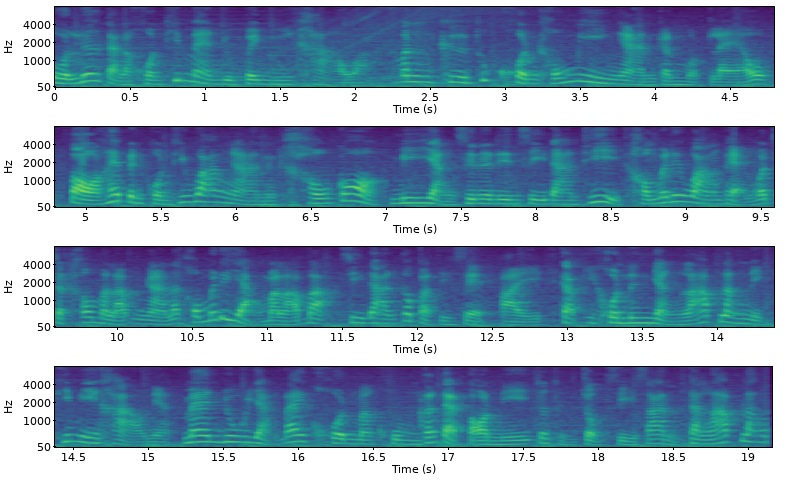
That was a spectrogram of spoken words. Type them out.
ตัวเลือกแต่ละคนที่แมนยูไปมีข่าวอะ่ะ มันคือทุกคนเขามีงานกันหมดแล้ว ต่อให้เป็นคนที่ว่างงานเขาก็มีอย่างซินดินซีดานที่เขาไม่ได้วางแผนว่าจะเข้ามารับงาน แล้วเขาไม่ได้อยากมารับอะ่ะซีดานก็ปฏิเสธไป กับอีกคนนึงอย่างลาบลังนิกที่มีข่าวเนี่ยแมนยูอยากได้คนมาคุมตั้งแต่ตอนนี้จนถึงจบซีซั่นแต่ลาบลัง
